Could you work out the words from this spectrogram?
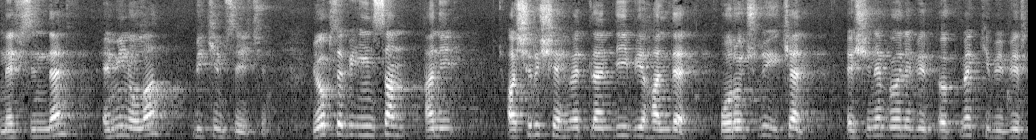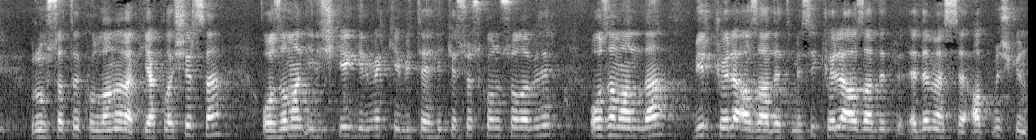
Nefsinden emin olan bir kimse için. Yoksa bir insan hani aşırı şehvetlendiği bir halde oruçlu iken eşine böyle bir öpmek gibi bir ruhsatı kullanarak yaklaşırsa o zaman ilişkiye girmek gibi bir tehlike söz konusu olabilir. O zaman da bir köle azat etmesi, köle azat edemezse 60 gün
